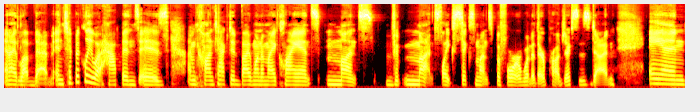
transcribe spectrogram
and I love them. And typically what happens is I'm contacted by one of my clients months months like 6 months before one of their projects is done. And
